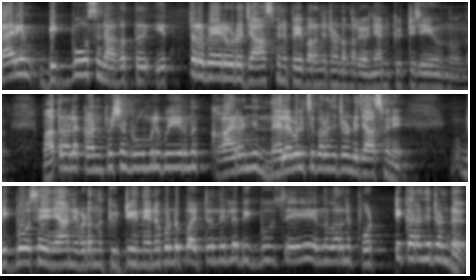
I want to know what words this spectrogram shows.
കാര്യം ബിഗ് ബോസിന്റെ അകത്ത് എത്ര പേരോട് ജാസ്മിനെ പോയി പറഞ്ഞിട്ടുണ്ടെന്നറിയോ? ഞാൻ ക്വിറ്റ് ചെയ്യുന്നു എന്ന്. മാത്രമല്ല കൺഫെഷൻ റൂമിൽ പോയി ഇരുന്ന് കരഞ്ഞ് നിലവിളിച്ച് പറഞ്ഞിട്ടുണ്ട് ജാസ്മിന്. ബിഗ് ബോസേ ഞാൻ ഇവിടെ നിന്ന് ക്വിറ്റ് ചെയ്യുന്ന എന്നെ കൊണ്ട് പറ്റുന്നില്ല ബിഗ് ബോസേ എന്ന് പറഞ്ഞ് പൊട്ടിക്കരഞ്ഞിട്ടുണ്ട്.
